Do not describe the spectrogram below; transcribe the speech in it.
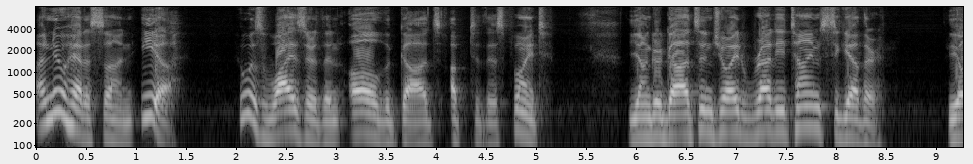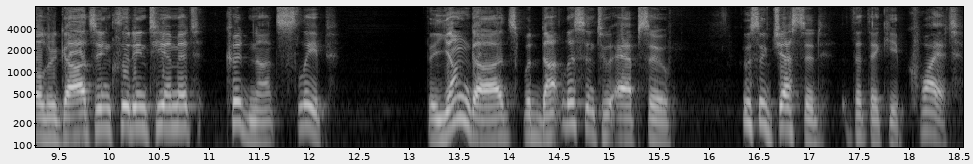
Anu had a son, Ea, who was wiser than all the gods up to this point. The younger gods enjoyed ruddy times together. The older gods, including Tiamat, could not sleep. The young gods would not listen to Apsu, who suggested that they keep quiet.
